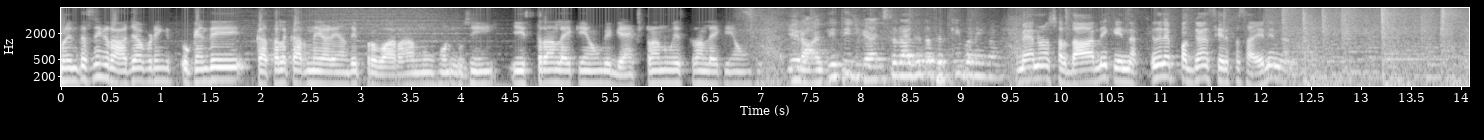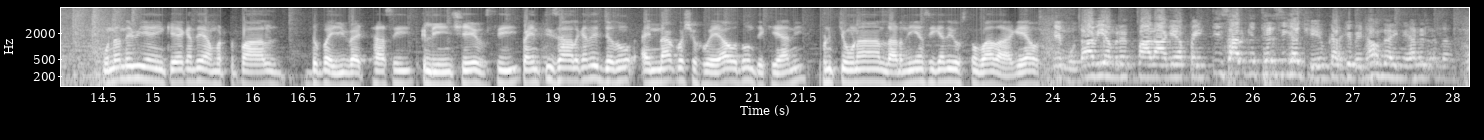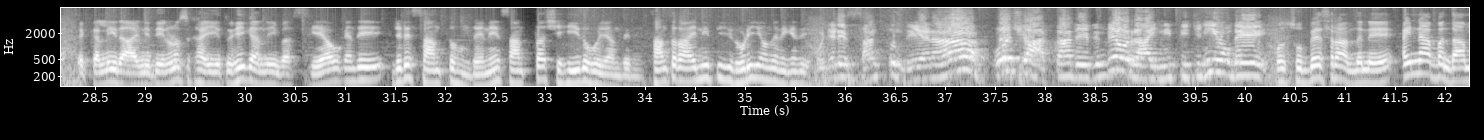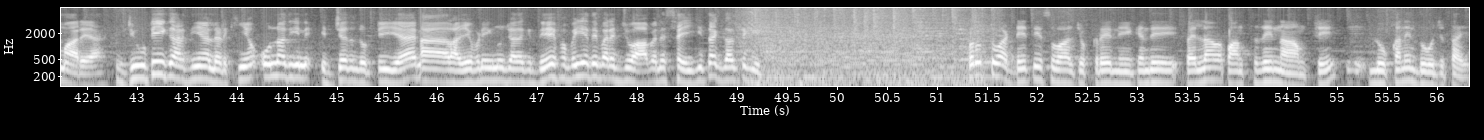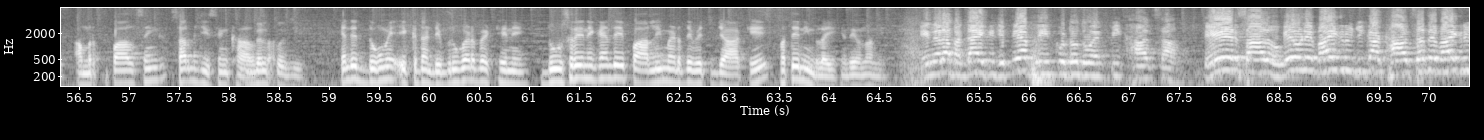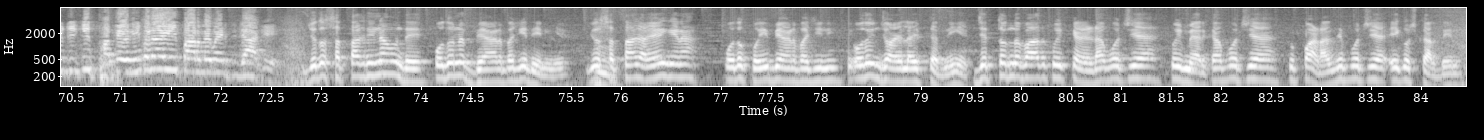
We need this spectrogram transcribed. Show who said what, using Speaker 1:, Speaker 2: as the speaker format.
Speaker 1: ਅਮਰਿੰਦਰ ਸਿੰਘ ਰਾਜਾ ਵੜਿੰਗ ਉਹ ਕਹਿੰਦੇ ਕਤਲ ਕਰਨ ਵਾਲਿਆਂ ਦੇ ਪਰਿਵਾਰਾਂ ਨੂੰ ਹੁਣ ਤੁਸੀਂ ਇਸ ਤਰ੍ਹਾਂ ਲੈ ਕੇ ਆਓਗੇ ਗੈਂਗਸਟਰਾਂ ਨੂੰ ਇਸ ਤਰ੍ਹਾਂ ਲੈ ਕੇ ਆਓਗੇ?
Speaker 2: ਜੇ ਰਾਜਨੀਤੀ ਚ ਗੈਂਗਸਟਰ ਆ ਜਾਏ ਤਾਂ ਫਿਰ ਕੀ ਬਣੇਗਾ?
Speaker 3: ਮੈਂ ਇਹਨਾਂ ਨੂੰ ਸਰਦਾਰ ਨਹੀਂ ਕਹਿੰਦਾ ਇਹਨਾਂ ਨੇ ਪੱਗਾਂ ਸਿਰ ਫਸਾਏ ਨੇ ਇਹਨਾਂ ਨੇ।
Speaker 1: ਉਹਨਾਂ ਨੇ ਵੀ ਐਂ ਕਿਹਾ ਕਹਿੰਦੇ ਅਮਰਤਪਾਲ ਦੁਬਈ ਬੈਠਾ ਸੀ ਕਲੀਨ ਸ਼ੇਵ ਸੀ। 35 ਸਾਲ ਕਹਿੰਦੇ ਜਦੋਂ ਇੰਨਾ ਕੁਝ ਹੋਇਆ ਉਦੋਂ ਦਿਖਿਆ ਨਹੀਂ। ਹੁਣ ਚੋਣਾਂ ਲੜਨੀਆਂ ਸੀ ਕਹਿੰਦੇ ਉਸ ਤੋਂ ਬਾਅਦ ਆ ਗਿਆ।
Speaker 2: ਇਹ ਮੁੰਡਾ ਵੀ ਅੰਮ੍ਰਿਤਪਾਲ ਆ ਗਿਆ 35 ਸਾਲ ਕਿੱਥੇ ਸੀਗਾ? ਸ਼ੇਵ ਕਰਕੇ ਬੈਠਾ ਹੁੰਦਾ ਸੀ ਨਿਹਾਰੇ ਲੈਂਦਾ
Speaker 3: ਤੇ ਕੱਲੀ ਰਾਜਨੀਤੀ ਇਹਨਾਂ ਨੂੰ ਸਿਖਾਈ ਹੈ ਤੁਸੀਂ ਕਰਨੀ ਬਸ।
Speaker 1: ਗਿਆ ਉਹ ਕਹਿੰਦੇ ਜਿਹੜੇ ਸੰਤ ਹੁੰਦੇ ਨੇ ਸੰਤ ਤਾਂ ਸ਼ਹੀਦ ਹੋ ਜਾਂਦੇ ਨੇ। ਸੰਤ ਰਾਜਨੀਤੀ 'ਚ ਥੋੜੀ ਆਉਂਦੇ ਨੇ ਕਹਿੰਦੇ।
Speaker 2: ਉਹ ਜਿਹੜੇ ਸੰਤ ਹੁੰਦੇ ਆ ਨਾ ਉਹ ਸ਼ਹਾਦਤਾਂ ਦੇ ਦਿੰਦੇ ਉਹ ਰਾਜਨੀਤੀ ਚ ਨਹੀਂ ਆਉਂਦੇ।
Speaker 3: ਹੁਣ ਸੂਬੇ ਸਰਹੰਦ ਨੇ ਇੰਨਾ ਬੰਦਾ ਮਾਰਿਆ ਡਿਊਟੀ ਕਰਦੀਆਂ ਲੜਕੀਆਂ ਉਹਨਾਂ ਦੀ ਇੱਜ਼ਤ ਲੁੱਟੀ ਹੈ ਰਾਜੇ ਵੜਿੰਗ ਨੂੰ ਜਦ ਕਿ ਦੇਖ ਬਈ ਇਹਦੇ ਬਾਰੇ ਜਵਾਬ ਇਹਨੇ ਸਹੀ ਕੀਤਾ ਗਲਤ ਕੀਤਾ।
Speaker 1: ਪਰ ਉਹ ਤੁਹਾਡੇ ਤੇ ਸਵਾਲ ਚੁੱਕ ਰਹੇ ਨੇ ਕਹਿੰਦੇ ਪਹਿਲਾਂ ਪੰਥ ਦੇ ਨਾਮ ਤੇ ਲੋਕਾਂ ਨੇ ਦੋ ਜਿਤਾਏ ਅਮਰਤਪਾਲ ਸਿੰਘ ਸਰਬਜੀਤ ਸਿੰਘ ਖਾਲਸਾ।
Speaker 3: ਬਿਲਕੁਲ ਜੀ।
Speaker 1: ਕਹਿੰਦੇ ਦੋਵੇਂ ਇੱਕ ਤਾਂ ਡਿਬਰੂਗੜ੍ਹ ਬੈਠੇ ਨੇ ਦੂਸਰੇ ਨੇ ਕਹਿੰਦੇ ਪਾਰਲੀਮੈਂਟ ਦੇ ਵਿੱਚ ਜਾ ਕੇ ਫਤਿਹ ਨਹੀਂ ਬੁਲਾਈ ਕਹਿੰਦੇ ਉਹਨਾਂ ਨੇ।
Speaker 2: ਇਹਨਾਂ ਦਾ ਬੰਦਾ ਇੱਕ ਜਿੱਤਿਆ ਫਰੀਦਕੋਟੋਂ ਤੋਂ ਐਮਪੀ ਖਾਲਸਾ। ਡੇਢ ਸਾਲ ਹੋ ਗਏ ਉਹਨੇ ਵਾਹਿਗੁਰੂ ਜੀ ਕਾ ਖਾਲਸਾ ਤੇ ਵਾਹਿਗੁਰੂ ਜੀ ਕੀ ਫਤਿਹ ਨਹੀਂ ਬਣਾਈ ਪਾਰਲੀਮੈਂਟ 'ਚ ਜਾ ਕੇ।
Speaker 3: ਜਦੋਂ ਸੱਤਾ 'ਚ ਨਹੀਂ ਨਾ ਹੁੰਦੇ ਉਦੋਂ ਨੇ ਬਿਆਨਬਾਜ਼ੀ ਦੇਣੀ ਹੈ। ਜਦੋਂ ਸੱਤਾ 'ਚ ਆਏਗੇ ਨਾ ਉਦੋਂ ਕੋਈ ਬਿਆਨਬਾਜ਼ੀ ਨਹੀਂ। ਉਦੋਂ ਇੰਜੋਏ ਲਾਈਫ ਕਰਨੀ ਹੈ। ਜਿੱਤਣ ਤੋਂ ਬਾਅਦ ਕੋਈ ਕੈਨੇਡਾ ਪਹੁੰਚਿਆ ਕੋਈ ਅਮਰੀਕਾ ਪਹੁੰਚਿਆ ਕੋਈ ਪਹਾੜਾਂ 'ਤੇ ਪਹੁੰਚਿਆ ਇਹ ਕੁਝ ਕਰਦੇ ਨੇ।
